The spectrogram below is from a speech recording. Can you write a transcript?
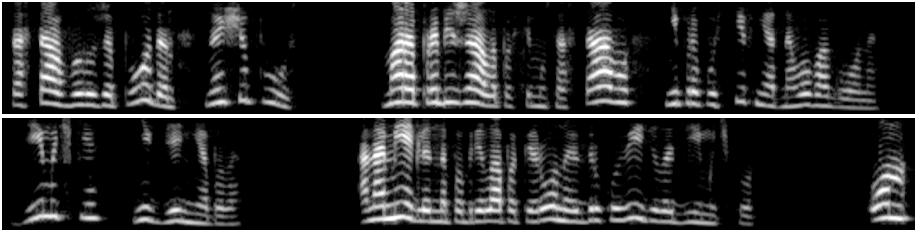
Состав был уже подан, но еще пуст. Мара пробежала по всему составу, не пропустив ни одного вагона. Димочки нигде не было. Она медленно побрела по перрону и вдруг увидела Димочку. Он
